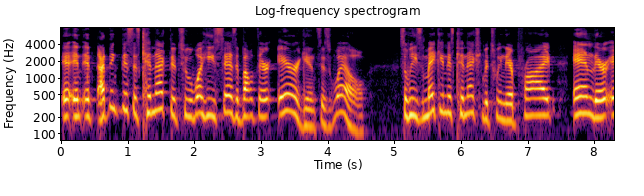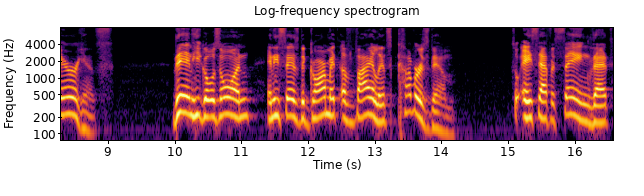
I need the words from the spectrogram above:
and, I think this is connected to what he says about their arrogance as well. So he's making this connection between their pride and their arrogance. Then he goes on and he says, The garment of violence covers them. So Asaph is saying that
